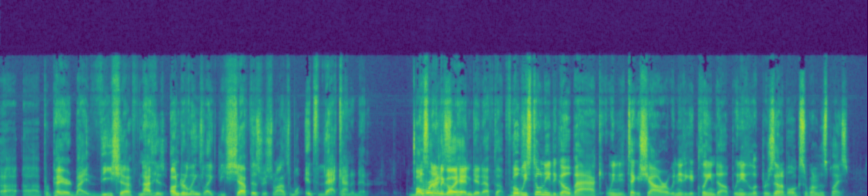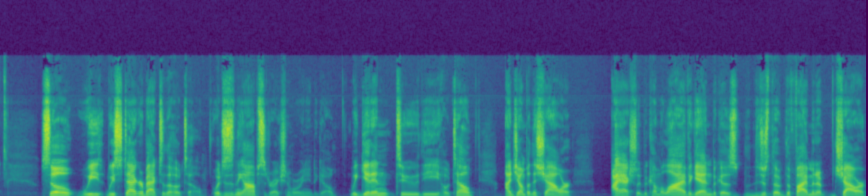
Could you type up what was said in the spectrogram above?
uh, uh, prepared by the chef, not his underlings. Like the chef is responsible. It's that kind of dinner. But It's we're going to go ahead and get effed up. First. But we still need to go back. We need to take a shower. We need to get cleaned up. We need to look presentable because we're going to this place. So we we stagger back to the hotel, which is in the opposite direction of where we need to go. We get into the hotel. I jump in the shower. I actually become alive again because just the, the five minute shower,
